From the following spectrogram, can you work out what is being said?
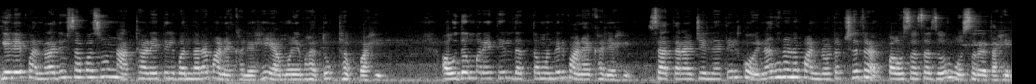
गेले पंधरा दिवसापासून नागठाणे येथील बंधारा पाण्याखाली आहे यामुळे वाहतूक ठप्प आहे. औदंबर येथील दत्त मंदिर पाण्याखाली आहे. सातारा जिल्ह्यातील कोयना धरण पाणलोट क्षेत्रात पावसाचा जोर ओसरत आहे.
